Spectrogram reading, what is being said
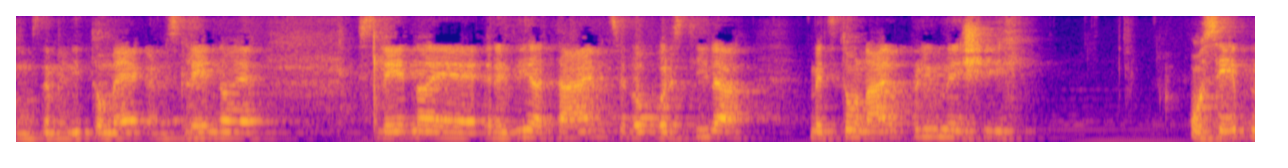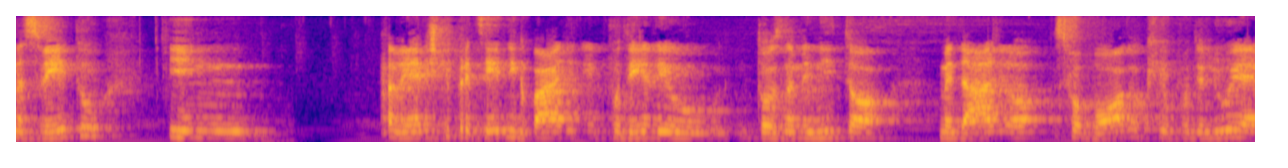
in znamenito Megan. Slednjo je, slednjo je revija Time celo uvrstila med 100 najvplivnejših oseb na svetu. In ameriški predsednik Biden je podelil to znamenito medaljo Svobodo, ki jo podeljuje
